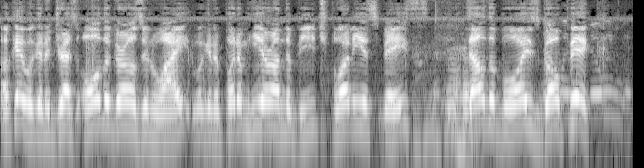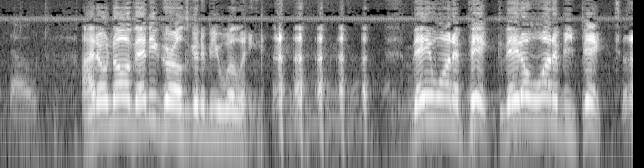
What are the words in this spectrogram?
Okay, we're going to dress all the girls in white. We're going to put them here on the beach, plenty of space. Tell the boys, go No one's pick. Doing it, though. I don't know if any girl's going to be willing. they want to pick. They don't want to be picked.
